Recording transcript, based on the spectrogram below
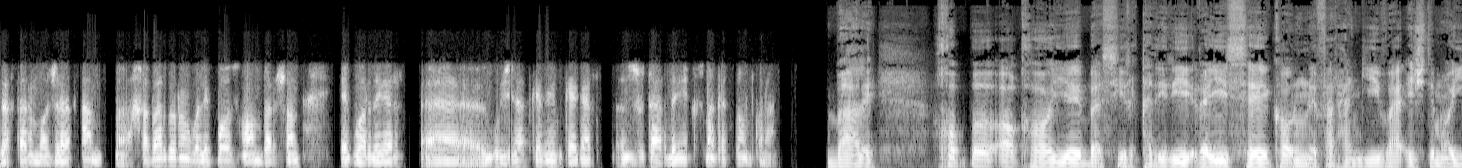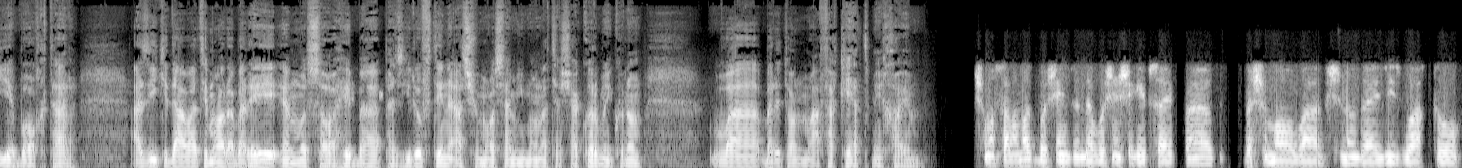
دفتر ماجرت هم خبر دارن ولی باز هم برشان یک بار دیگر گوشزد کردیم که اگر زودتر در این قسمت اقدام کنن. بله. خب آقای بسیر قدیری رئیس کانون فرهنگی و اجتماعی باختر از اینکه دعوت ما را برای مصاحبه پذیرفتین از شما صمیمانه تشکر می‌کنم و برایتان موفقیت می‌خوایم. شما سلامت باشین زنده باشین شکیب صاحب و به شما و شنونده عزیز وقت و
